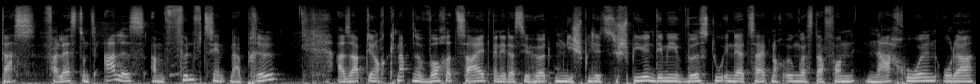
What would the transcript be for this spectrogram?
Das verlässt uns alles am 15. April. Also habt ihr noch knapp eine Woche Zeit, wenn ihr das hier hört, um die Spiele zu spielen. Demi, wirst du in der Zeit noch irgendwas davon nachholen oder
